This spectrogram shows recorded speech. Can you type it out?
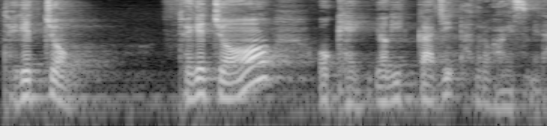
되겠죠? 되겠죠? 오케이 여기까지 하도록 하겠습니다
